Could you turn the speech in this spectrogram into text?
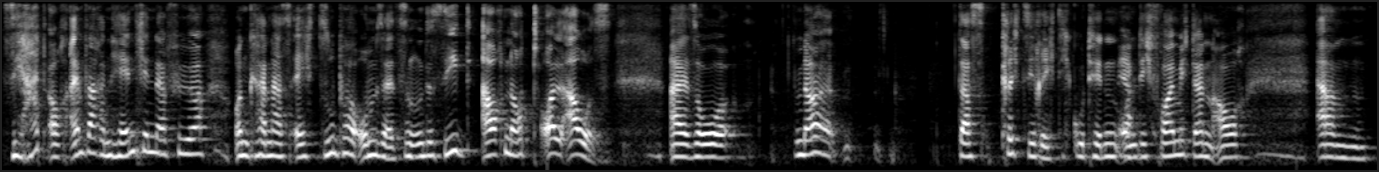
sie hat auch einfach ein Händchen dafür und kann das echt super umsetzen und es sieht auch noch toll aus. Also na, das kriegt sie richtig gut hin ja. und ich freue mich dann auch ähm,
